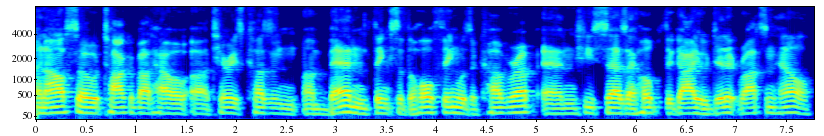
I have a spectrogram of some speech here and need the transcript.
And I also talk about how uh, Terry's cousin, um, Ben, thinks that the whole thing was a cover up. And he says, I hope the guy who did it rots in hell.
